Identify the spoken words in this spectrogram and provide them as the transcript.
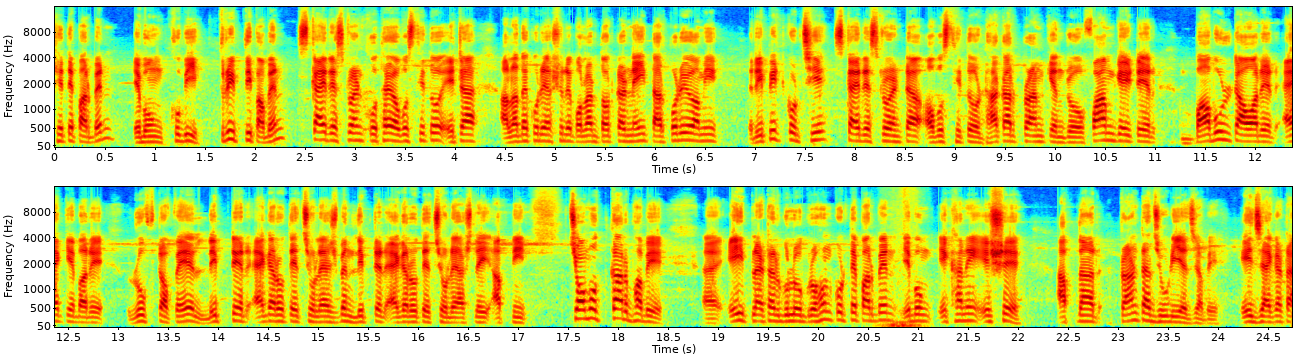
খেতে পারবেন এবং খুবই তৃপ্তি পাবেন। স্কাই রেস্টুরেন্ট কোথায় অবস্থিত, এটা আলাদা করে আসলে বলার দরকার নেই। তারপরেও আমি রিপিট করছি, স্কাই রেস্টুরেন্টটা অবস্থিত ঢাকার প্রাণকেন্দ্র ফার্ম গেটের বাবুল টাওয়ারের একেবারে রুফটপে। লিফটের এগারোতে চলে আসবেন, লিফটের এগারোতে চলে আসলেই আপনি চমৎকারভাবে এই প্ল্যাটারগুলো গ্রহণ করতে পারবেন এবং এখানে এসে আপনার প্রাণটা জুড়িয়ে যাবে। এই জায়গাটা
